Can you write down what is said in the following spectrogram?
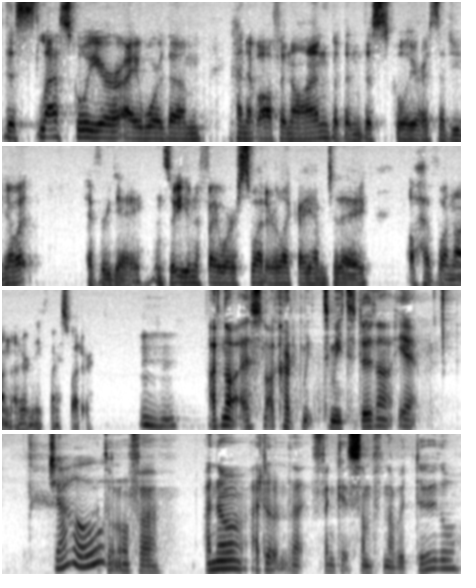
this last school year I wore them kind of off and on, but then this school year I said, you know what, every day. And so even if I wear a sweater like I am today, I'll have one on underneath my sweater. Mm-hmm. I've not. It's not occurred to me to do that yet. Joe, I don't know if I. I know. I don't think it's something I would do though.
